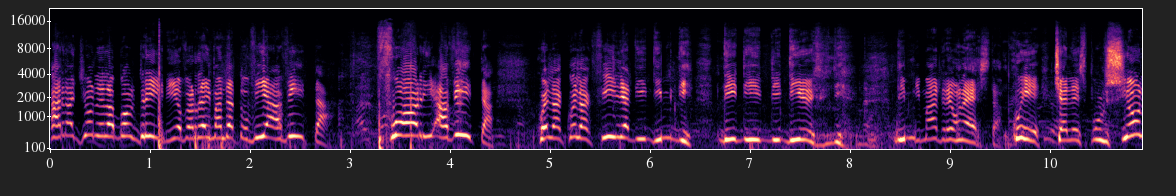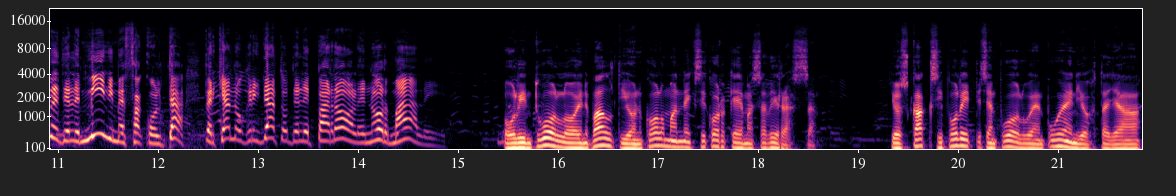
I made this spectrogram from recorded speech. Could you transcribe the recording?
Ha ragione la Boldrini, io verrei mandato via a vita, fuori a vita. Quella, quella figlia di, di, di, di, madre onesta. Qui c'è l'espulsione delle minime facoltà perché hanno gridato delle parole normali. Olin tuolloin valtion kolmanneksi korkeimmassa virassa. Jos kaksi poliittisen puolueen puheenjohtajaa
